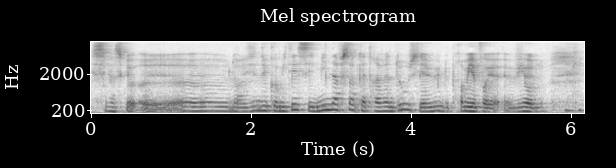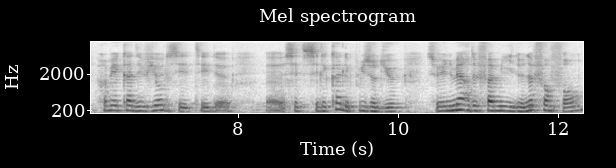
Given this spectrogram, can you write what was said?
C'est parce que euh, l'origine du comité, c'est 1992, il y a eu le premier viol. Le premier cas de viol, c'était euh, c'est les cas les plus odieux. C'est une mère de famille de neuf enfants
